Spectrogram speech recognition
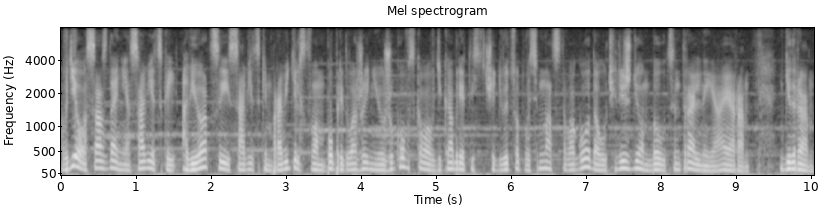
в дело создания советской авиации советским правительством по предложению Жуковского в декабре 1918 года учрежден был Центральный аэрогидро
